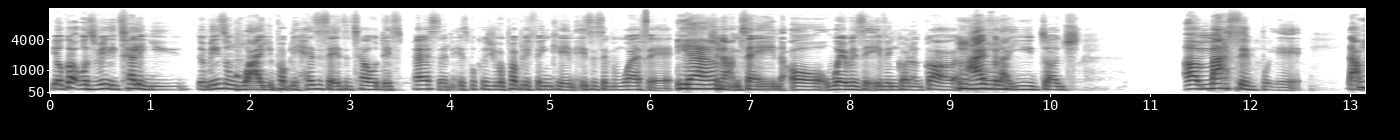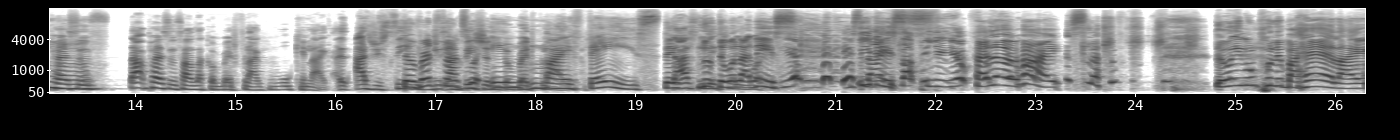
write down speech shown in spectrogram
your gut was really telling you the reason why you probably hesitated to tell this person is because you were probably thinking, is this even worth it? Yeah. Do you know what I'm saying? Or where is it even gonna go? I feel mm-hmm. like you dodged a massive bullet. That mm. person's that person sounds like a red flag walking like as- you see The red you flags were in the red flag. my face. They That's look. They were like literally this. Yeah. You see Like this? slapping you your Hello, hi. They were even pulling my hair, like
